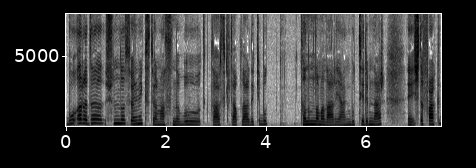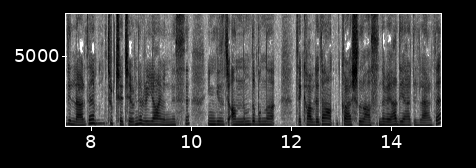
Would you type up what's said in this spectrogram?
bu arada şunu da söylemek istiyorum aslında bu tarz kitaplardaki bu tanımlamalar yani bu terimler e, işte farklı dillerde Türkçe çevirinde rüya evrilmesi İngilizce anlamı da buna tekabül eden karşılığı aslında veya diğer dillerde.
